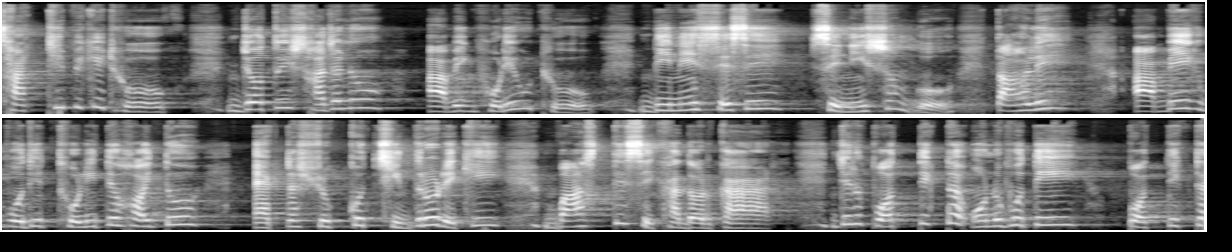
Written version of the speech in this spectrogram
সার্টিফিকেট হোক, যতই সাজানো আবেগ ভরে উঠুক, দিনের শেষে সে নিঃসঙ্গ। তাহলে আবেগ বোধের থলিতে হয়তো একটা সূক্ষ্ম ছিদ্র রেখে বাঁচতে শেখা দরকার, যেন প্রত্যেকটা অনুভূতি, প্রত্যেকটা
